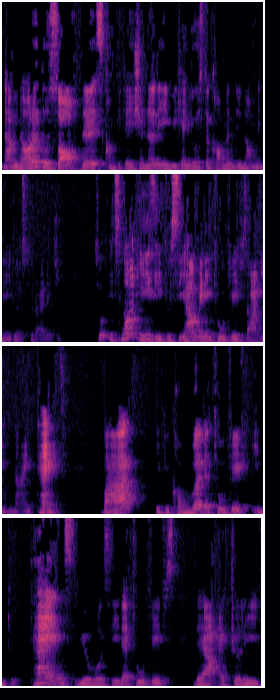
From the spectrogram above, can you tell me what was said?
Now, in order to solve this computationally, we can use the common denominator strategy. So it's not easy to see how many 2 fifths are in 9 tenths. But if we convert the 2 fifths into tenths, we will see that 2 fifths, they are actually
